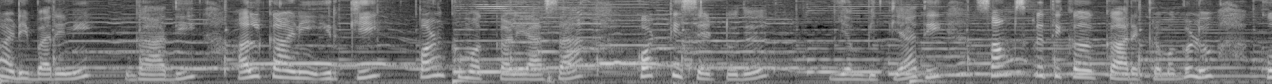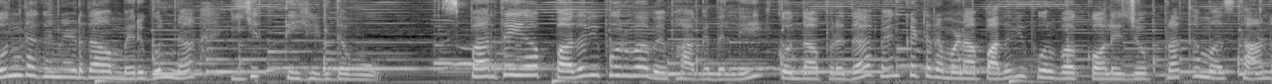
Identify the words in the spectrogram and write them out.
ಮಾಡಿ ಬರಿನಿ ಗಾದಿ, ಅಲ್ಕಾಣಿ ಇರ್ಕಿ ಪಣ್ಕು ಮಕ್ಕಳ್ಯಾಸ ಕೊಟ್ಟಿ ಸೆಟ್ಟುದು ಎಂಬಿತ್ಯಾದಿ ಸಾಂಸ್ಕೃತಿಕ ಕಾರ್ಯಕ್ರಮಗಳು ಕೊಂದಗನ್ನಡದ ಮೆರುಗನ್ನ ಎತ್ತಿ ಹಿಡಿದವು. ಸ್ಪರ್ಧೆಯ ಪದವಿ ಪೂರ್ವ ವಿಭಾಗದಲ್ಲಿ ಕುಂದಾಪುರದ ವೆಂಕಟರಮಣ ಪದವಿ ಪೂರ್ವ ಕಾಲೇಜು ಪ್ರಥಮ ಸ್ಥಾನ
